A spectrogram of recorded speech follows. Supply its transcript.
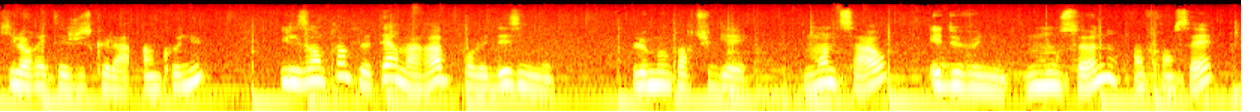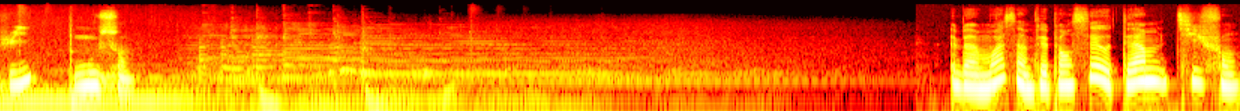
qui leur était jusque-là inconnu, ils empruntent le terme arabe pour le désigner. Le mot portugais monsao est devenu monson en français, puis mousson. Eh bien moi, ça me fait penser au terme typhon.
